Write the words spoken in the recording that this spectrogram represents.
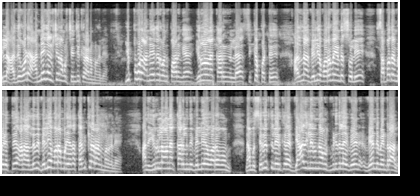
இல்லை அதோட அநேக விஷயம் நம்மளுக்கு செஞ்சிருக்கிறார் நம்மளே. இப்போ கூட அநேகர் வந்து பாருங்க இருளான காரியங்கள்ல சிக்கப்பட்டு அது நான் வெளியே வருவேன் என்று சொல்லி சபதம் எடுத்து ஆனால் அதுலேருந்து வெளியே வர முடியாத தவிக்கிறார் நம்மளே. அந்த இருளான காரிலிருந்து வெளியே வரவும் நம்ம சிறுத்தில் இருக்கிற வியாதிகளிலிருந்து நமக்கு விடுதலை வேண்டும் என்றால்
